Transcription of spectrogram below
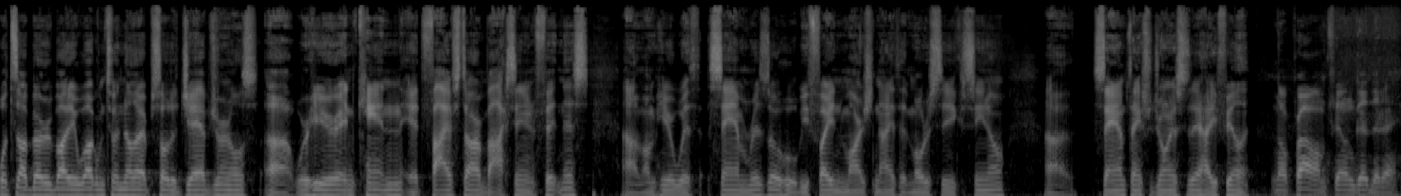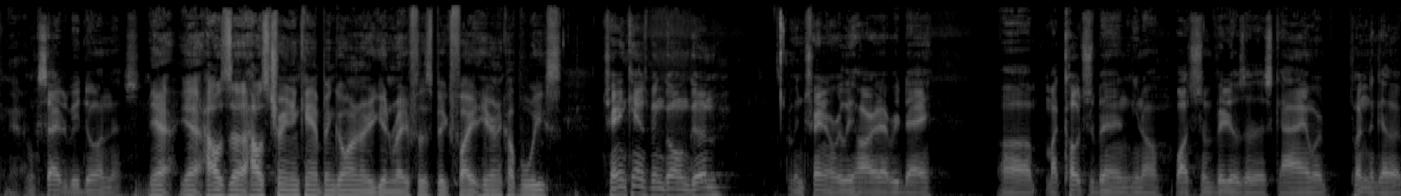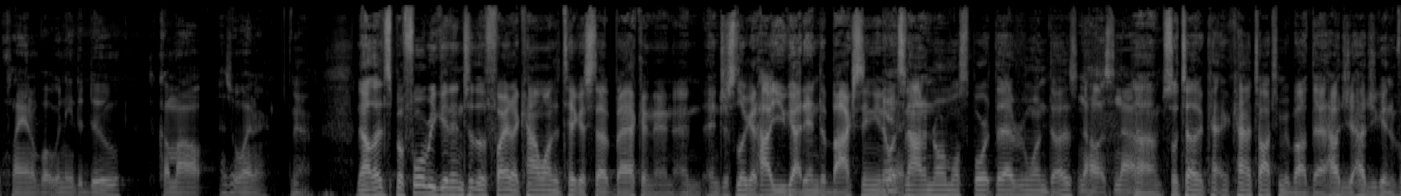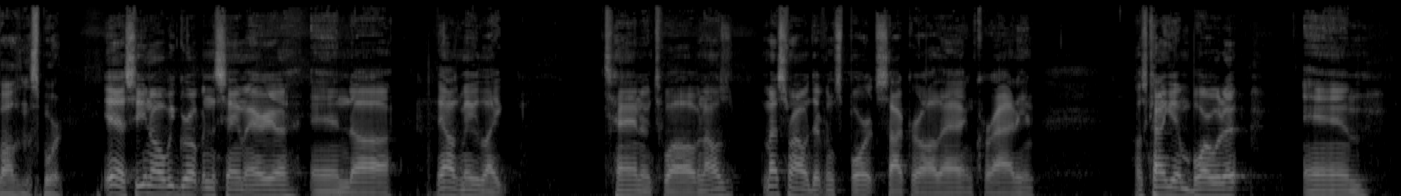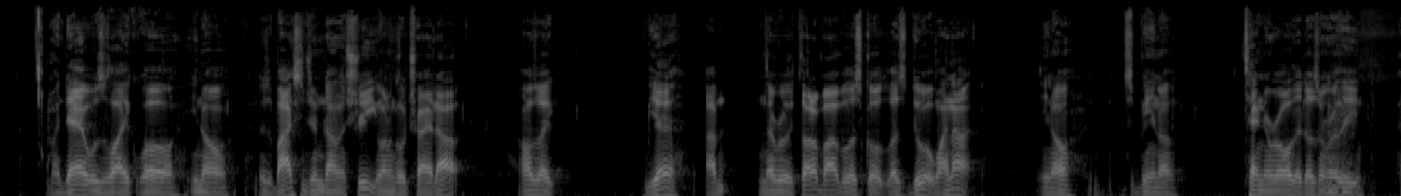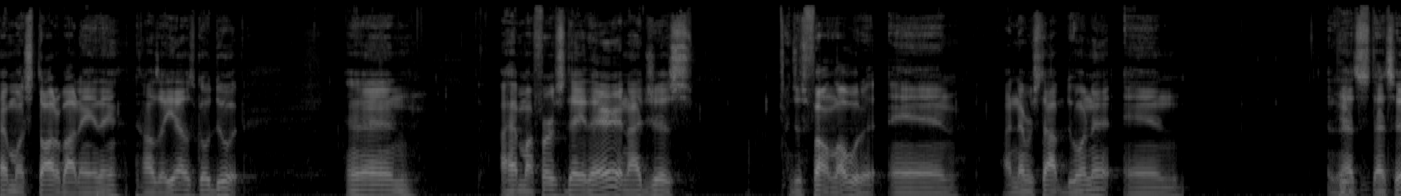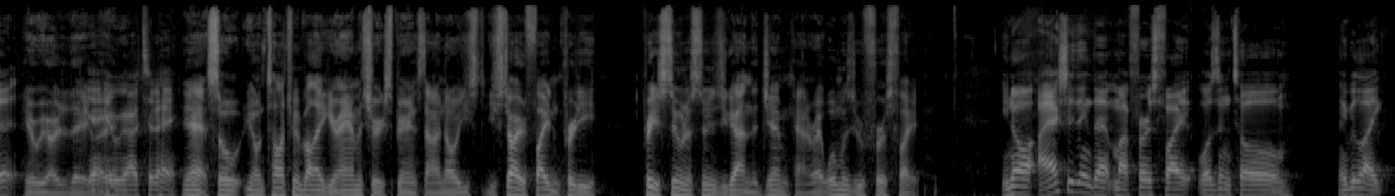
What's up, everybody? Welcome to another episode of Jab Journals. Uh, we're here in Canton at Five Star Boxing and Fitness. Um, I'm here with Sam Rizzo, who will be fighting March 9th at Motor City Casino. Uh, Sam, thanks for joining us today. How you feeling? No problem. I'm feeling good today. Yeah. I'm excited to be doing this. Yeah, yeah. How's uh, how's training camp been going? Are you getting ready for this big fight here in a couple weeks? Training camp's been going good. I've been training really hard every day. Uh, my coach has been, you know, watching some videos of this guy, and we're putting together a plan of what we need to do come out as a winner. Yeah. Now let's before we get into the fight, I kind of wanted to take a step back and, and, and, and just look at how you got into boxing. You know, Yeah. it's not a normal sport that everyone does. No, it's not. Um, so tell kind of talk to me about that. How did you how'd you get involved in the sport? Yeah, so you know, we grew up in the same area, and uh, I think I was maybe like ten or twelve, and I was messing around with different sports, soccer, all that, and karate, and I was kind of getting bored with it. And my dad was like, "Well, you know, there's a boxing gym down the street. You want to go try it out?" I was like, "Yeah, I've never really thought about it, but let's go, let's do it. Why not?" You know, just being a ten year old that doesn't really mm-hmm. have much thought about anything. I was like, "Yeah, let's go do it." And I had my first day there, and I just, I just fell in love with it, and I never stopped doing it, and, and that's that's it. Here we are today. Yeah, right? here we are today. Yeah. So you know, talk to me about like your amateur experience. Now I know you you started fighting pretty pretty soon as soon as you got in the gym, kind of right. When was your first fight? You know, I actually think that my first fight wasn't until maybe like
